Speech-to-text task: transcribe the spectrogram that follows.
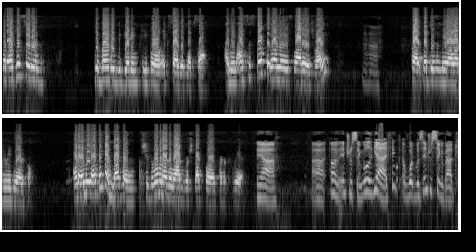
But I just sort of devoted to getting people excited and upset. I mean, I suspect that Anne-Marie Slaughter is right, uh-huh. but that doesn't mean I want to read the article. And I mean, I think I met her. She's a woman I have a lot of respect for and for her career. Yeah. Uh, oh, interesting. Well, yeah, I think what was interesting about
